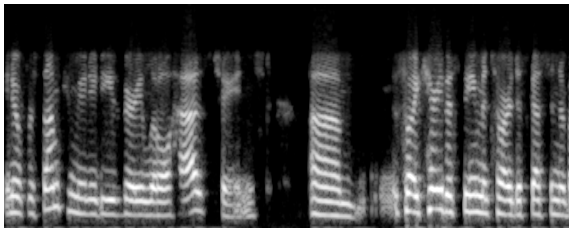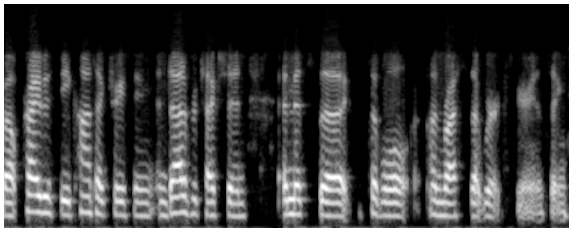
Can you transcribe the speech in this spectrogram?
you know, for some communities, very little has changed. Um, so I carry this theme into our discussion about privacy, contact tracing, and data protection amidst the civil unrest that we're experiencing.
